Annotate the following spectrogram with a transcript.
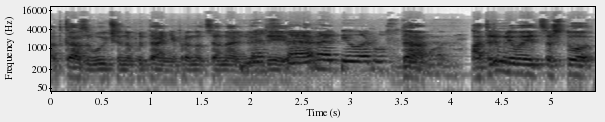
адказваючы на пытанне пра нацыянальную ідэю да. атрымліваецца што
